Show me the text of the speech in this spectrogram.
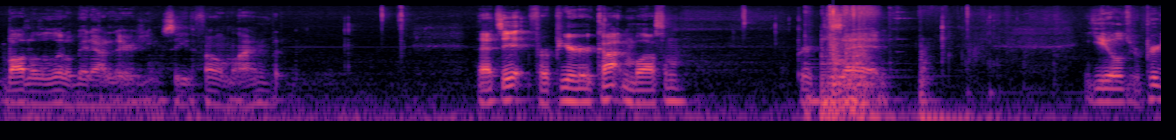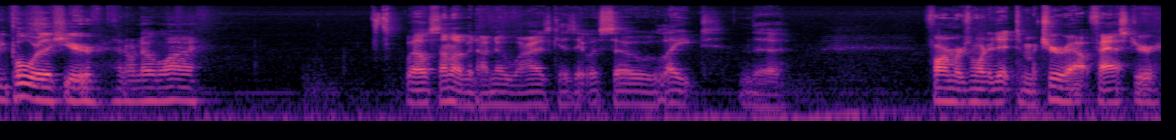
Bottled a little bit out of there, as you can see the foam line, but that's it for pure cotton blossom. Pretty sad. yields were pretty poor this year. I don't know why. Well, some of it I know why is because it was so late. The farmers wanted it to mature out faster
